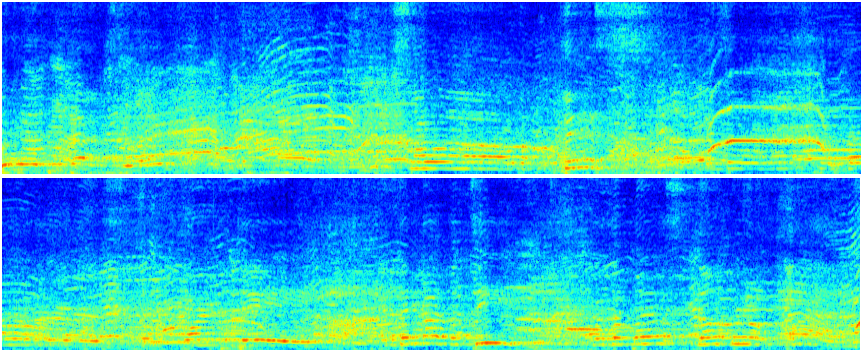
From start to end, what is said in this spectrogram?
who will be next, right? So, um, this is our next performers for today. And they are the team with the most number of fans.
